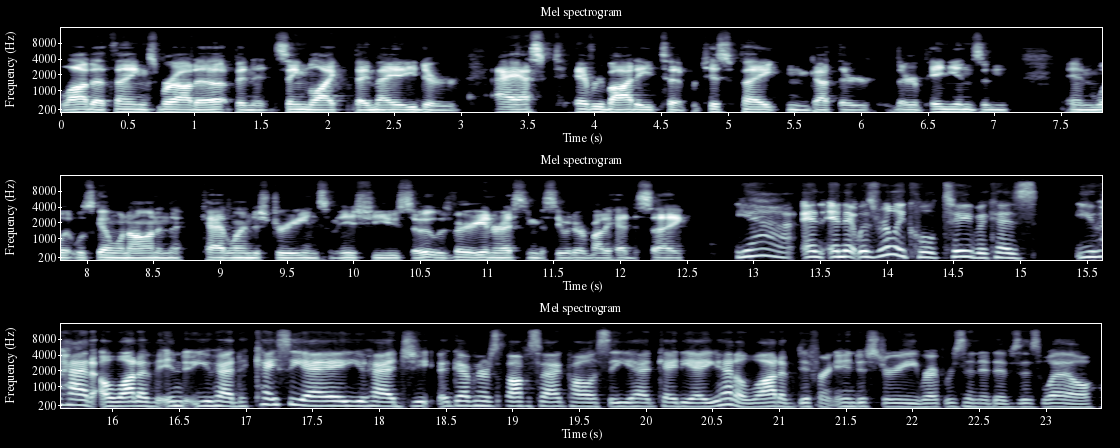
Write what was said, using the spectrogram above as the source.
lot of things brought up and it seemed like they made or asked everybody to participate and got their their opinions and and what was going on in the cattle industry and some issues so it was very interesting to see what everybody had to say Yeah, and and it was really cool too because you had a lot of in, you had KCA, you had G, uh, Governor's Office of Ag Policy, you had KDA, you had a lot of different industry representatives as well,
